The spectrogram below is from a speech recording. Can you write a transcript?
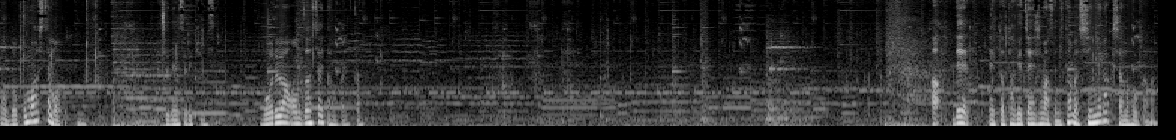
もうどこ回しても、通電する気がする。ボールは温存しといた方がいいか。あ、で、えっと、タゲチェンしますね。多分心理学者の方かな。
